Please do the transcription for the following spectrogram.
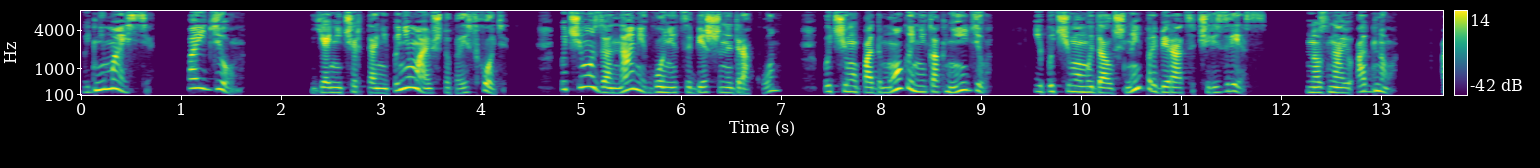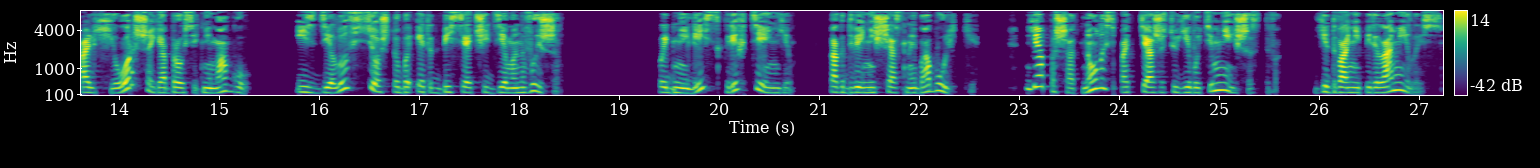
«Поднимайся, пойдем». Я ни черта не понимаю, что происходит. Почему за нами гонится бешеный дракон? Почему подмога никак не идет? И почему мы должны пробираться через лес? Но знаю одно. Альхиорша я бросить не могу и сделаю все, чтобы этот бесячий демон выжил. Поднялись с кряхтеньем, как две несчастные бабульки. Я пошатнулась под тяжестью его темнейшества, едва не переломилась.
